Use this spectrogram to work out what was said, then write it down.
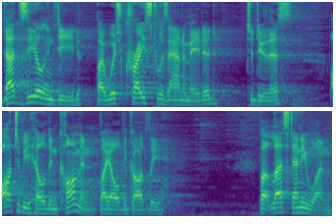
That zeal, indeed, by which Christ was animated to do this, ought to be held in common by all the godly. But lest anyone,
